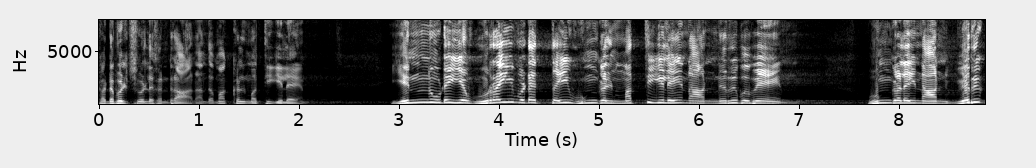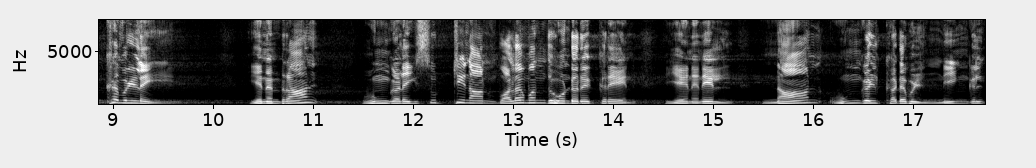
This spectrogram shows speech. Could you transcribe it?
கடவுள் சொல்லுகின்றார். அந்த மக்கள் மத்தியிலே என்னுடைய உறைவிடத்தை உங்கள் மத்தியிலே நான் நிறுவுவேன். உங்களை நான் வெறுக்கவில்லை. ஏனென்றால் உங்களை சுற்றி நான் வளம் வந்து கொண்டிருக்கிறேன். ஏனெனில் நான் உங்கள் கடவுள் நீங்கள்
